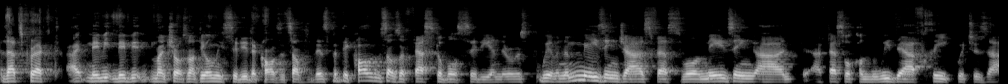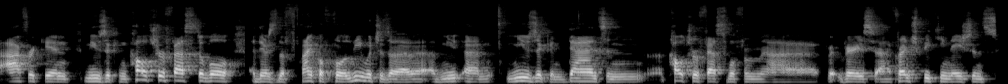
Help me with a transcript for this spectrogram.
That's correct. I, maybe maybe Montreal's not the only city that calls itself this, but they call themselves a festival city. And there was we have an amazing jazz festival, amazing uh, a festival called Nuit d'Afrique, which is uh, African Music and Culture Festival. There's the Francophonie, which is a, a um, music and dance and culture festival from uh, various uh, French speaking nations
